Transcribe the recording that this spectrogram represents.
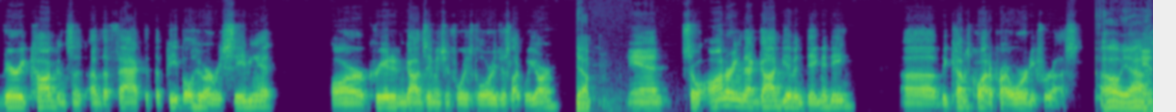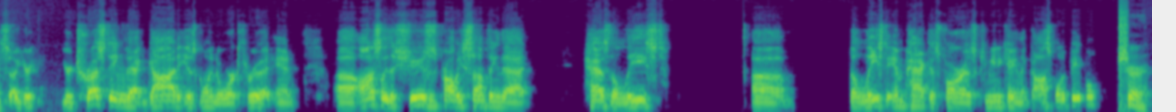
very cognizant of the fact that the people who are receiving it are created in God's image and for His glory, just like we are. Yep. And so, honoring that God-given dignity uh, becomes quite a priority for us. Oh yeah. And so you're you're trusting that God is going to work through it. And uh, honestly, the shoes is probably something that has the least um, the least impact as far as communicating the gospel to people. Sure.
